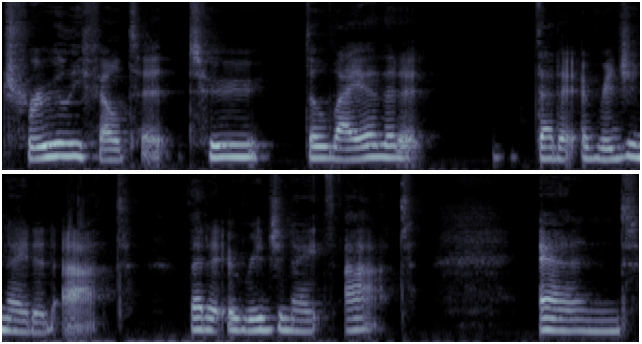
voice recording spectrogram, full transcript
truly felt it to the layer that it that it originated at, that it originates at, and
